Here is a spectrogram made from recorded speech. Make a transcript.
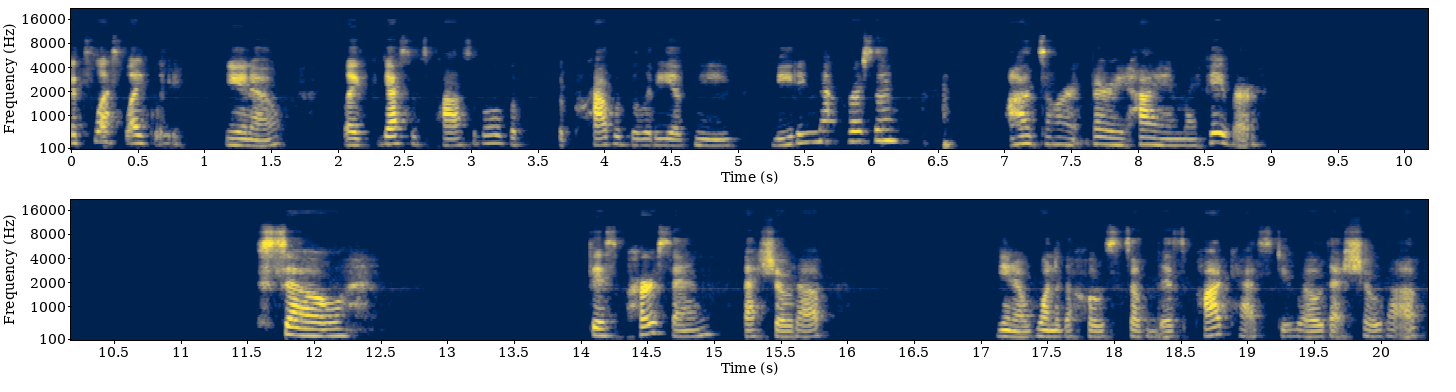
It's less likely you know? Like yes it's possible but the probability of me meeting that person odds aren't very high in my favor. So this person that showed up you know one of the hosts of this podcast duo that showed up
